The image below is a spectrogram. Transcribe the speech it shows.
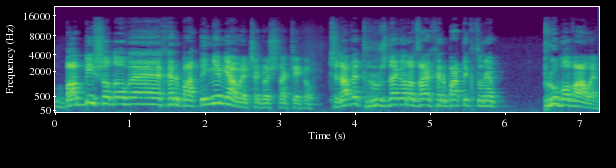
Babiszonowe herbaty nie miały czegoś takiego. Czy nawet różnego rodzaju herbaty, które próbowałem,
